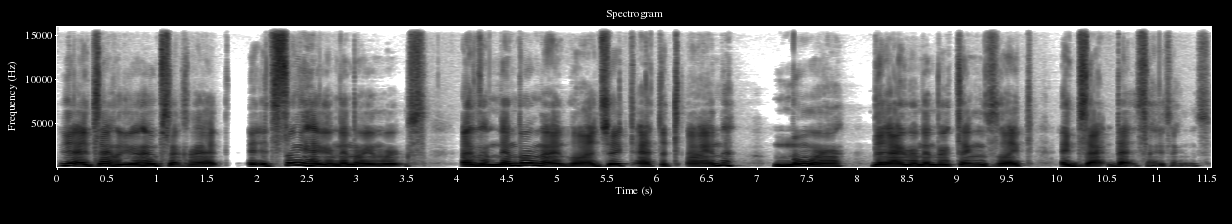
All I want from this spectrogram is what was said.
Yeah exactly you're 100% correct. It's funny how your memory works. I remember my logic at the time more than i remember things like exact bet sizings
